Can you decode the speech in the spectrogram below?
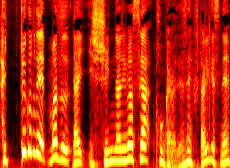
はい。ということで、まず第一週になりますが、今回はですね、二人ですね。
